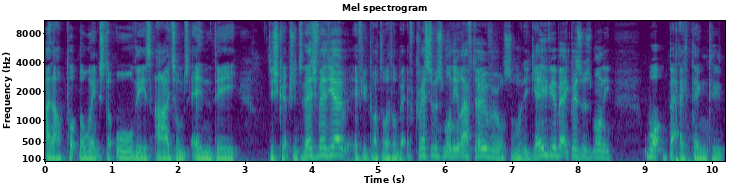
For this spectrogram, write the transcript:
and I'll put the links to all these items in the description to this video. If you've got a little bit of Christmas money left over or somebody gave you a bit of Christmas money, what better thing could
